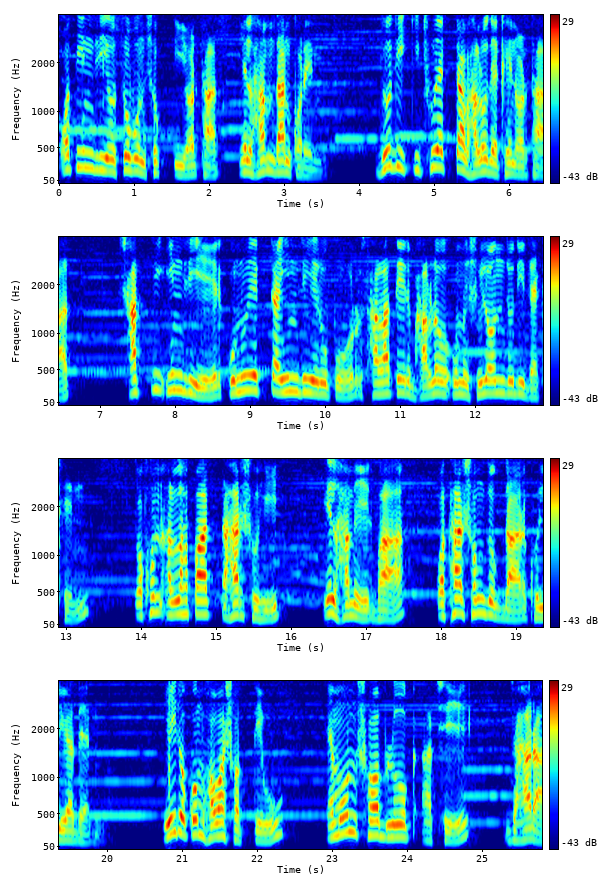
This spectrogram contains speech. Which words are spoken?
অতীন্দ্রিয় শ্রবণ শক্তি অর্থাৎ এলহাম দান করেন। যদি কিছু একটা ভালো দেখেন অর্থাৎ সাতটি ইন্দ্রিয়ের কোনো একটা ইন্দ্রিয়ের উপর সালাতের ভালো অনুশীলন যদি দেখেন, তখন আল্লাহ পাক তাহার সহিত এলহামের বা কথার সংযোগদ্বার খুলিয়া দেন। এই রকম হওয়া সত্ত্বেও এমন সব লোক আছে যাহারা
